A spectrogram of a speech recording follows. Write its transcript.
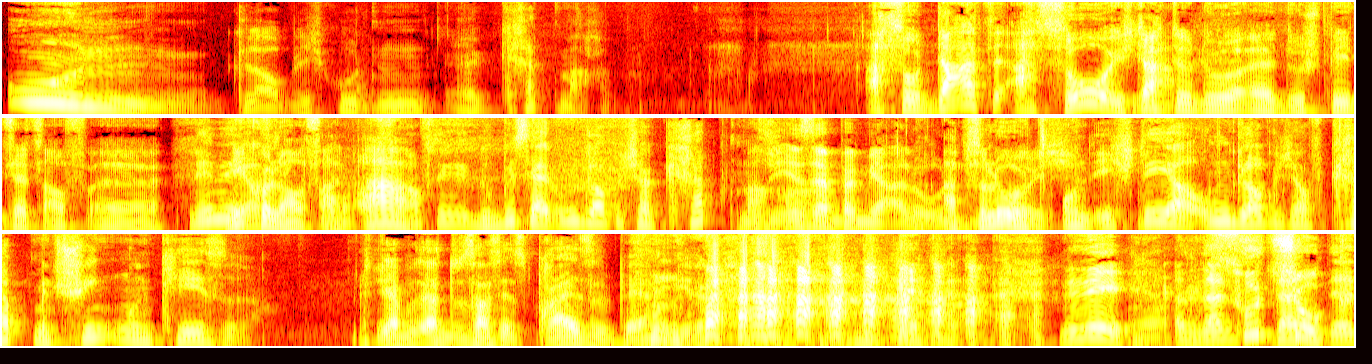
unglaublich guten äh, Crepe machen. Ach so, da, ach so, ich dachte, du, äh, du spielst jetzt auf äh, Nikolaus auf an. den, ah, Auf, auf den, du bist ja ein unglaublicher Crepe-Macher. Also ihr seid bei mir alle unten Absolut. durch. und ich stehe ja unglaublich auf Crepe mit Schinken und Käse. Ja, aber du sagst jetzt Preiselbeeren. Nee, nee. Also das, Sucuk. das,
